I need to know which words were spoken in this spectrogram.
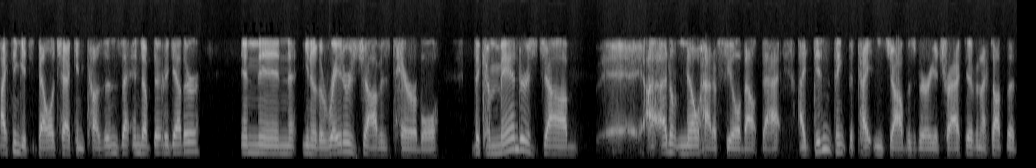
I think it's Belichick and Cousins that end up there together. And then, you know, the Raiders' job is terrible. The Commanders' job, eh, I don't know how to feel about that. I didn't think the Titans' job was very attractive, and I thought that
